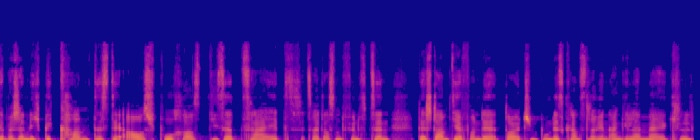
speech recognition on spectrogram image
Der wahrscheinlich bekannteste Ausspruch aus dieser Zeit, 2015, der stammt ja von der deutschen Bundeskanzlerin Angela Merkel.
